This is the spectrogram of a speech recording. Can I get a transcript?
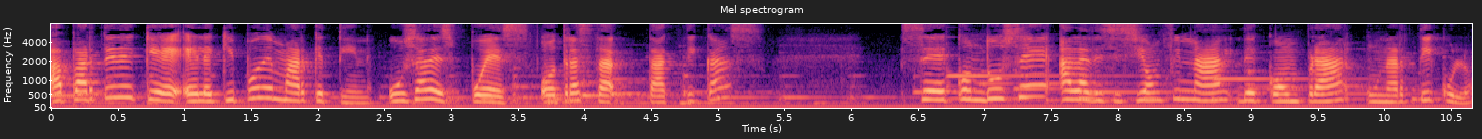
Aparte de que el equipo de marketing usa después otras tácticas, se conduce a la decisión final de comprar un artículo.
